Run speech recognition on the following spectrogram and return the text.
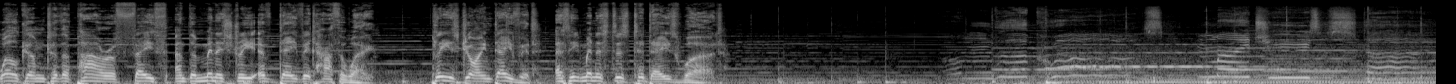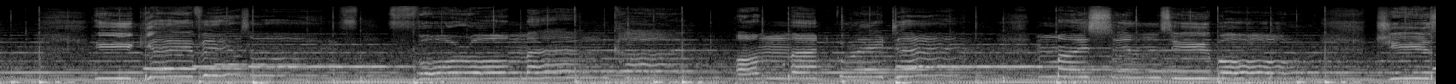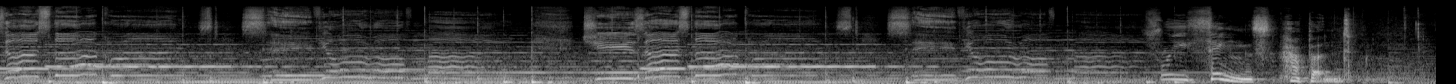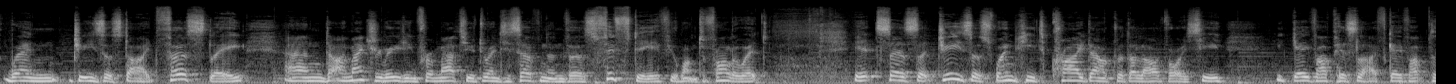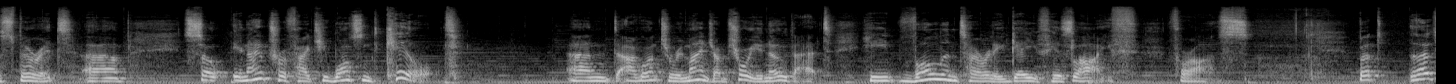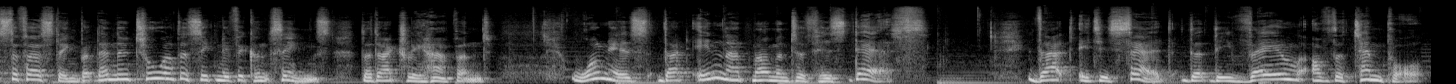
Welcome to the power of faith and the ministry of David Hathaway. Please join David as he ministers today's word. On the cross, my Jesus died. Three things happened when Jesus died. Firstly, and I'm actually reading from Matthew 27 and verse 50, if you want to follow it, it says that Jesus, when he cried out with a loud voice, he, he gave up his life, gave up the spirit. Um, so, in actual fact, he wasn't killed. And I want to remind you, I'm sure you know that, he voluntarily gave his life for us. But that's the first thing. But then there are two other significant things that actually happened. One is that in that moment of his death, that it is said that the veil of the temple,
